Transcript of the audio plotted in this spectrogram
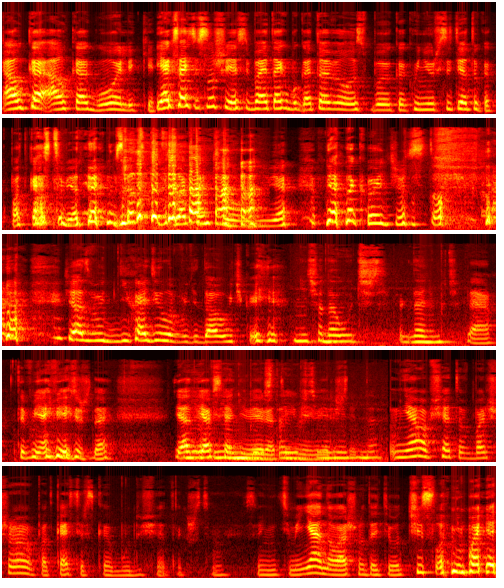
Алко алкоголики. Я, кстати, слушай, если бы я так бы готовилась бы как к университету, как к подкастам, я, наверное, все-таки бы закончила универ. У меня такое чувство. Сейчас бы не ходила бы недоучкой. Ничего доучишься когда-нибудь. Да, ты в меня веришь, да? Я, я, вся не, верю, а ты тебя веришь. верить, да. У меня вообще-то большое подкастерское будущее, так что извините меня, но ваши вот эти вот числа не моя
